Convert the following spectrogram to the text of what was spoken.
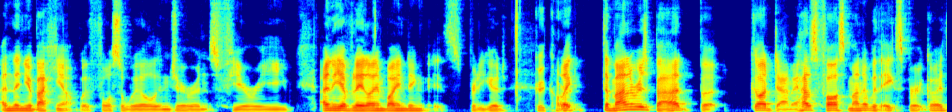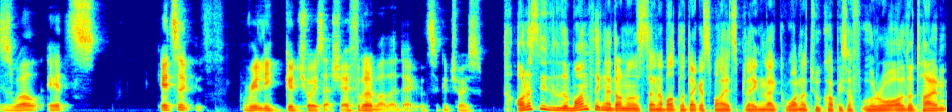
and then you're backing up with Force of Will, Endurance, Fury, and you have Leyline Binding. It's pretty good. Good card. Like the mana is bad, but god damn, it has fast mana with eight Spirit Guides as well. It's it's a really good choice actually. I forgot about that deck. That's a good choice. Honestly, the one thing I don't understand about the deck is why it's playing like one or two copies of Uro all the time.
